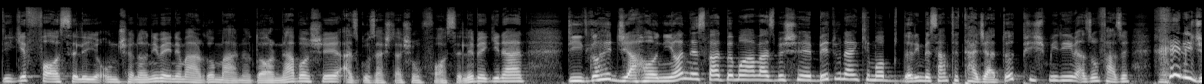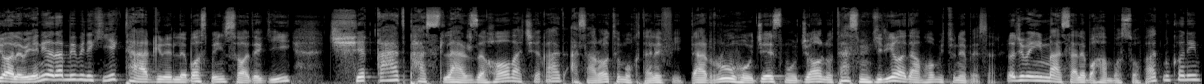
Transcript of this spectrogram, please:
دیگه فاصله اونچنانی بین مردم معنادار نباشه از گذشتهشون فاصله بگیرن. دیدگاه جهانیان نسبت به ما عوض بشه بدونن که ما داریم به سمت تجدد پیش میریم. از اون فضا خیلی جالبه. یعنی آدم می‌بینه که یک تغییر لباس به این سادگی چقدر پس لرزه ها و چقدر اثرات مختلفی در روح و جسم و جان و تصمیم گیری آدم ها می‌تونه بذاره. راجع به این مسئله با هم با صحبت می‌کنیم.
